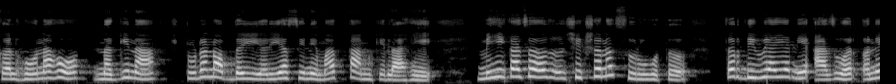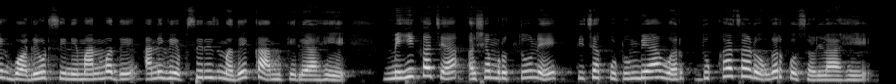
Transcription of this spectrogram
Kal Ho Na Ho Nagina student of the year या सिनेमात काम केलं आहे. मिहिकाचं अजून शिक्षणच सुरू होतं. तर दिव्या यांनी आजवर अनेक बॉलिवूड सिनेमांमध्ये आणि वेबसिरीजमध्ये काम केले आहे. मिहिकाच्या अशा मृत्यूने तिच्या कुटुंबियावर दुःखाचा डोंगर कोसळला आहे.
